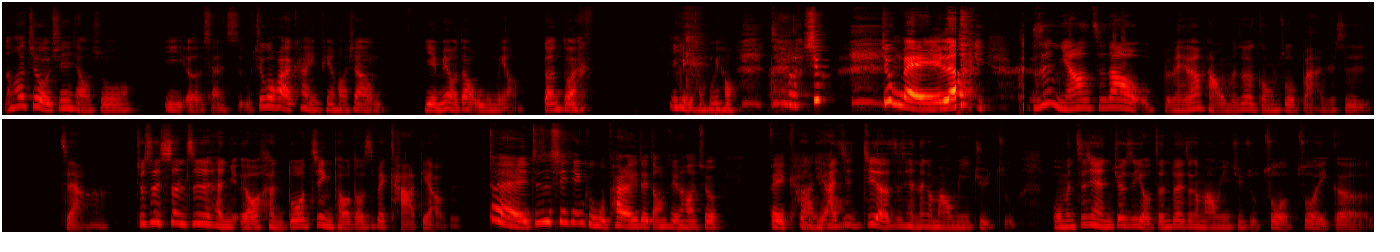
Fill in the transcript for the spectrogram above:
然后就我心里想说一二三四五，结果后来看影片好像也没有到五秒，短短一两秒 就就没了。可是你要知道，没办法，我们这个工作本来就是这样啊，就是甚至很有很多镜头都是被卡掉的。对，就是辛辛苦苦拍了一堆东西，然后就被卡掉。你还记记得之前那个猫咪剧组？我们之前就是有针对这个猫咪剧组做做一个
